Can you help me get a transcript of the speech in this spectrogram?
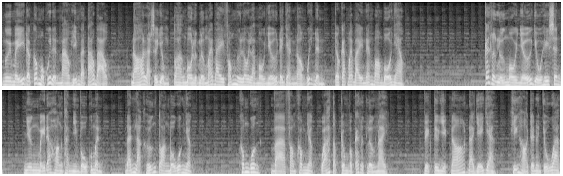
Người Mỹ đã có một quyết định mạo hiểm và táo bạo, đó là sử dụng toàn bộ lực lượng máy bay phóng ngư lôi làm mồi nhữ để giành đòn quyết định cho các máy bay ném bom bổ nhào. Các lực lượng mồi nhữ dù hy sinh, nhưng Mỹ đã hoàn thành nhiệm vụ của mình, đánh lạc hướng toàn bộ quân Nhật. Không quân và phòng không Nhật quá tập trung vào các lực lượng này. Việc tiêu diệt nó đã dễ dàng, khiến họ trở nên chủ quan.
